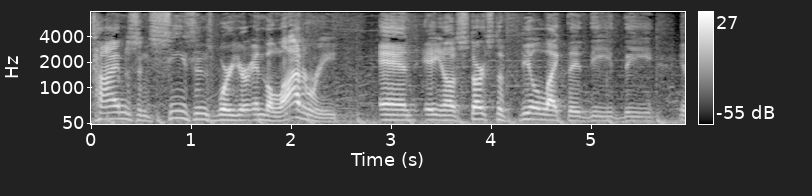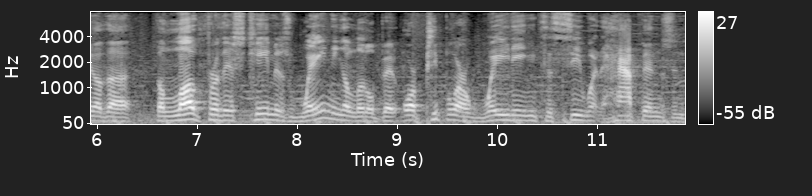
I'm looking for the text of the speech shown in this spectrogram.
times and seasons where you're in the lottery, and eh, you know it starts to feel like the the the you know the the love for this team is waning a little bit, or people are waiting to see what happens and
